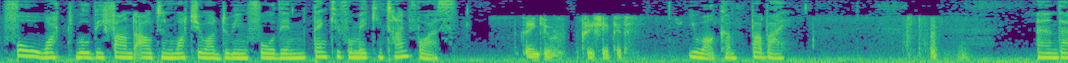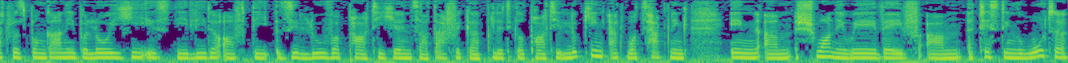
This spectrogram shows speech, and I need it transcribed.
for what will be found out and what you are doing for them. Thank you for making time for us. Thank you. Appreciate it. You're welcome. Bye bye and that was Bongani Baloyi. He is the leader of the Xiluva party here in South Africa, political party, looking at what's happening in um, Tshwane, where they've um, are testing the water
